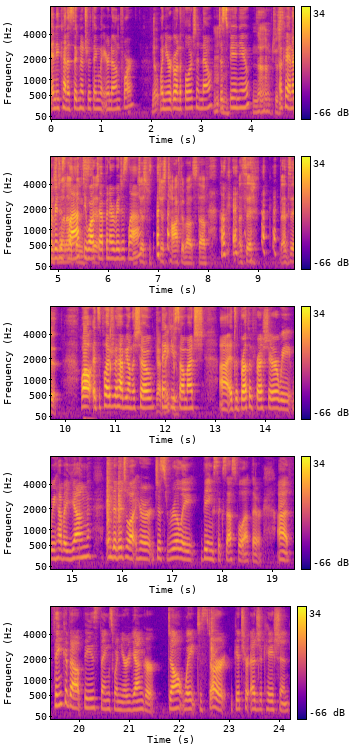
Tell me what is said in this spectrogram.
Any kind of signature thing that you're known for? Nope. When you were going to Fullerton? No? Just being you? No, just Okay, and everybody just, up laughed. You walked sit- up and everybody just laughed? Just just talked about stuff. Okay. That's it. That's it. Well, it's a pleasure to have you on the show. Yeah, thank, thank you, you. so much. Uh, it's a breath of fresh air. We, we have a young individual out here just really being successful out there. Uh, think about these things when you're younger. Don't wait to start. Get your education,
